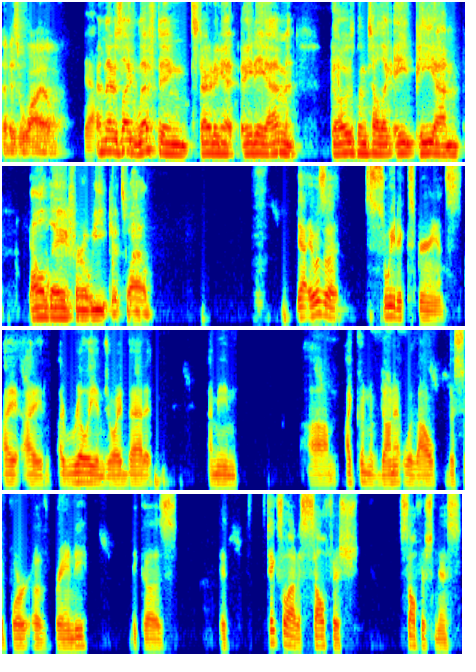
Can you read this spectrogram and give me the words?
That is wild. Yeah. And there's like lifting starting at 8 a.m. and goes until like 8 p.m. all day for a week. It's wild. yeah, it was a sweet experience. I I, I really enjoyed that. It, I mean, um, I couldn't have done it without the support of Brandy, because it takes a lot of selfish selfishness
